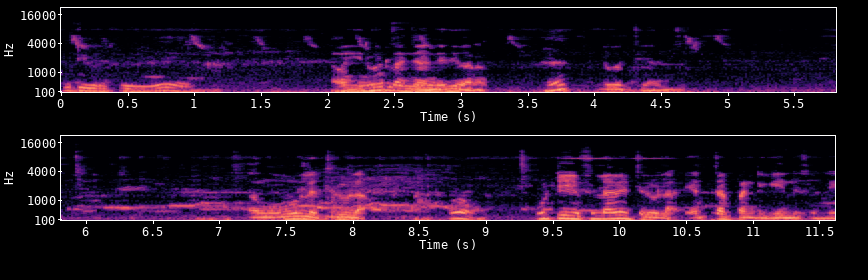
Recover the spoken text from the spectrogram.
ஊட்டி கூட போய் அவன் இருபத்தஞ்சாம் தேதி வரான்? இருபத்தி அஞ்சு அவங்க ஊரில் திருவிழா. ஓ. ஊட்டி ஃபுல்லாகவே திருவிழா. எத்த பண்டிகைன்னு சொல்லி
